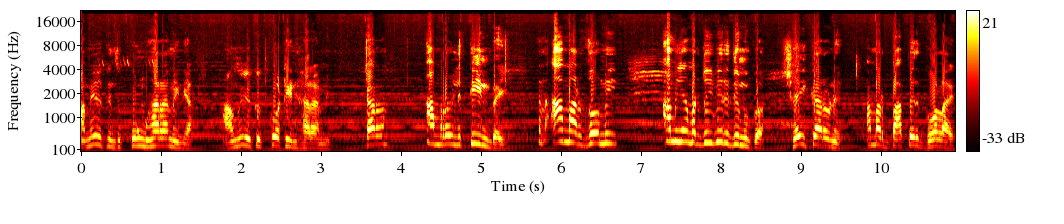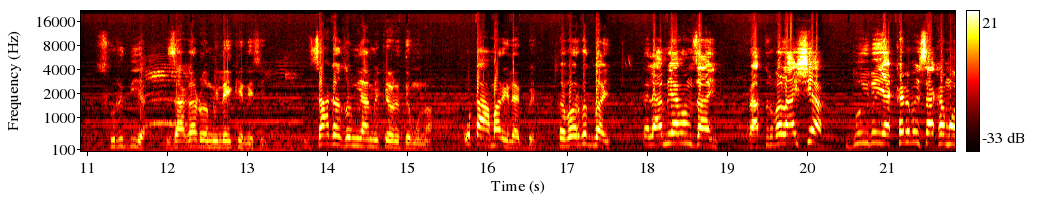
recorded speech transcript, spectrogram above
আমিও কিন্তু কম হারামি না, আমিও একটু কঠিন হারামি। কারণ আমরা হইলে তিন ভাই। আমার জমি, আমি আমার দুই বেরি দিমুক সেই কারণে আমার বাপের গলায় ছুরি দিয়া জাগাটা আমি লেখে নিয়েছি জাগা জমি আমি কেউ দেবো না। ওটা আমারই লাগবে। তো বরকত ভাই তাহলে আমি এখন যাই। রাত্রবেলা আইসিয়া দুই ভাই একখানে ভাই চা খামো।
